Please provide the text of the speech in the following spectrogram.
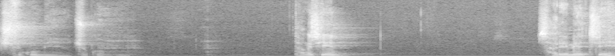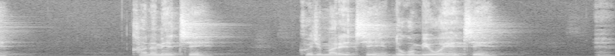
죽음이에요 죽음. 당신 살인했지 간음했지 거짓말했지 누구 미워했지. 예.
